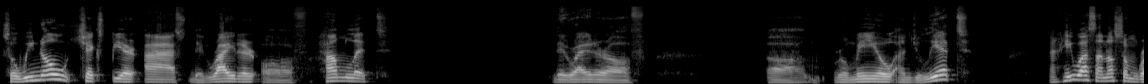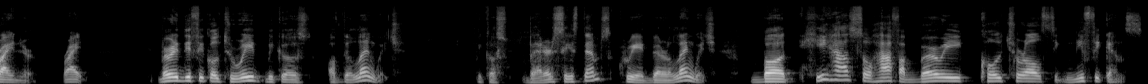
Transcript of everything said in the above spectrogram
So we know Shakespeare as the writer of Hamlet, the writer of um, Romeo and Juliet, and he was an awesome writer, right? Very difficult to read because of the language, because better systems create better language. But he also have a very cultural significance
